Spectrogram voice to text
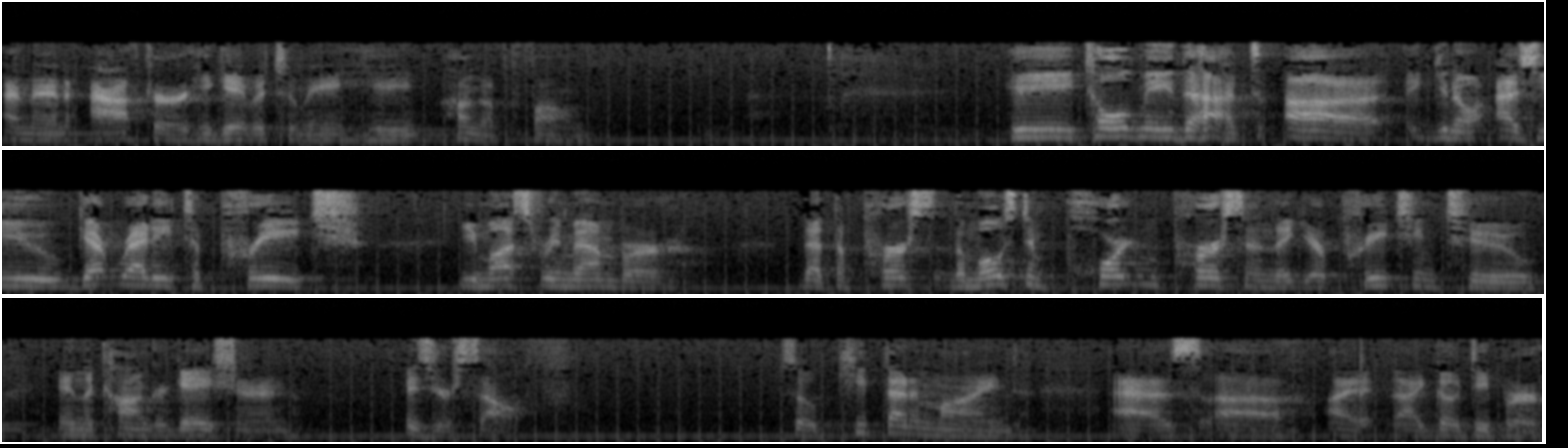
and then after he gave it to me, he hung up the phone. He told me that, uh, you know, as you get ready to preach, you must remember that the person, the most important person that you're preaching to in the congregation is yourself. So keep that in mind as uh, I, I, go deeper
